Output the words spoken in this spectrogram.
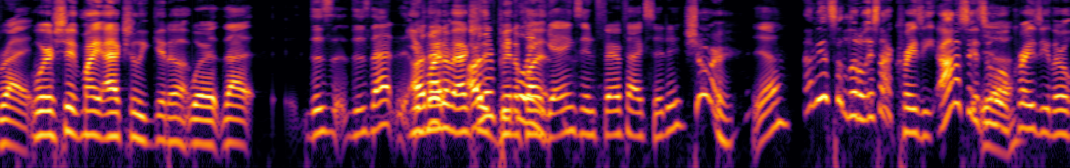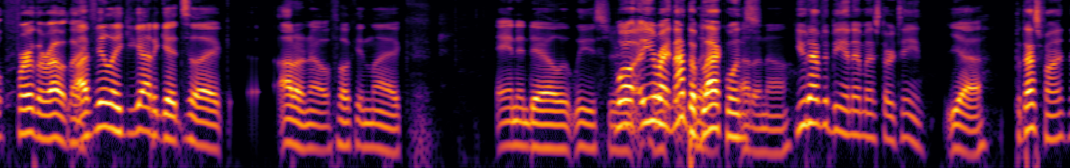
right where shit might actually get up. where that does does that You are might there, have are actually there been a people in gangs in Fairfax City? Sure. Yeah, I mean, it's a little. It's not crazy. Honestly, it's a little crazy. A little further out. Like I feel like you got to get to like I don't know, fucking like Annandale at least. Or Well, you're right, not the like, black ones. I don't know. you'd have to be in MS13, Yeah, but that's fine.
